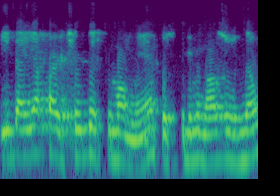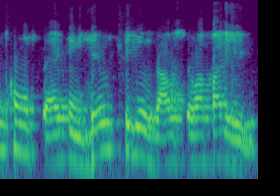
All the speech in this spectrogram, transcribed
e daí a partir desse momento os criminosos não conseguem reutilizar o seu aparelho.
